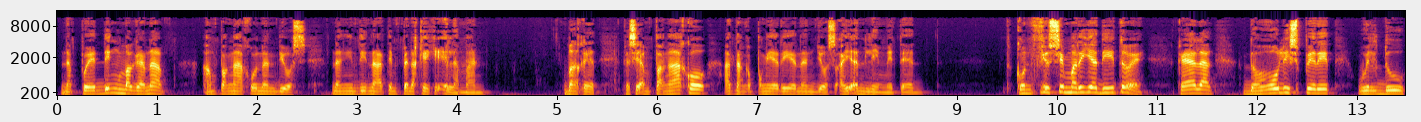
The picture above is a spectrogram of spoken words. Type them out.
na pwedeng maganap ang pangako ng Diyos nang hindi natin pinakikialaman. Bakit? Kasi ang pangako at ang kapangyarihan ng Diyos ay unlimited. Confused si Maria dito eh. Kaya lang, the Holy Spirit will do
